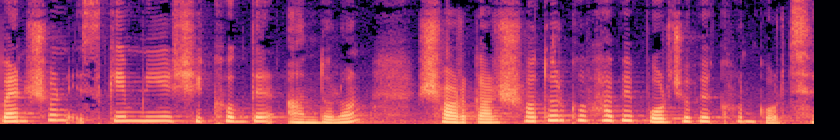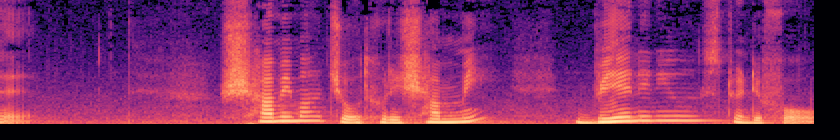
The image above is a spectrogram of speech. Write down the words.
পেনশন স্কিম নিয়ে শিক্ষকদের আন্দোলন সরকার সতর্কভাবে পর্যবেক্ষণ করছে। Shamima Chowdhury Shammi, BNA news twenty four.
